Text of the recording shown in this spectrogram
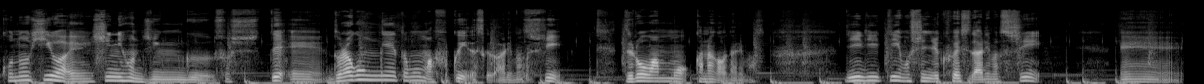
この日は、えー、新日本神宮、そして、えー、ドラゴンゲートも、まあ、福井ですけどありますし、01も神奈川であります。DDT も新宿フェイスでありますし、え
